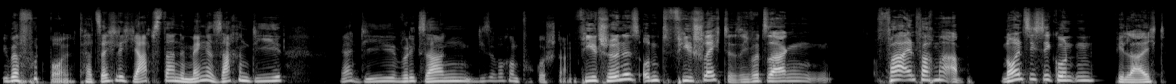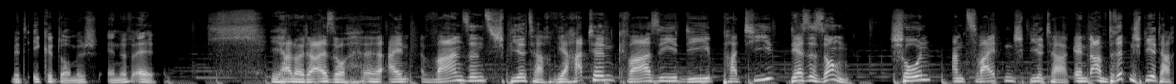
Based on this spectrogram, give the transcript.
über Football. Tatsächlich gab's da eine Menge Sachen, die, ja, die, würde ich sagen, diese Woche im Fokus standen. Viel Schönes und viel Schlechtes. Ich würde sagen, fahr einfach mal ab. 90 Sekunden, vielleicht mit Icke Domisch NFL. Ja, Leute, also äh, ein Wahnsinnsspieltag. Wir hatten quasi die Partie der Saison schon am zweiten Spieltag, äh, am dritten Spieltag.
